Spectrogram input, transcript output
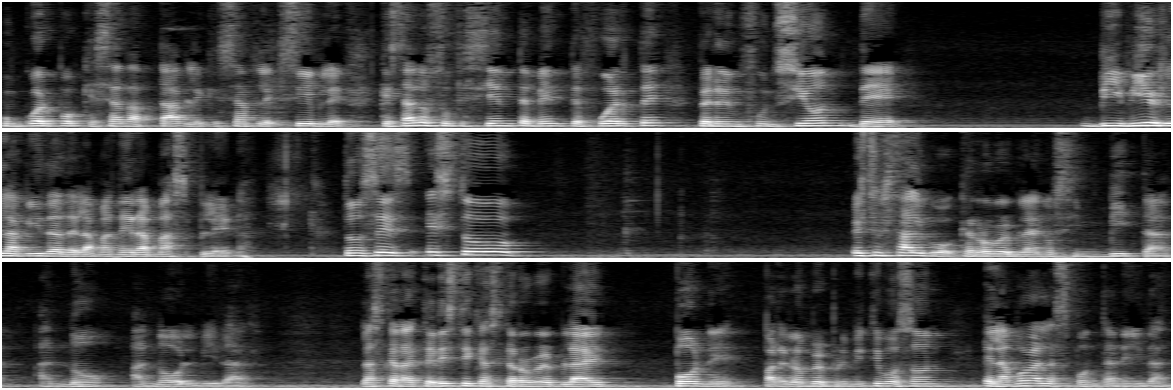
Un cuerpo que sea adaptable, que sea flexible, que sea lo suficientemente fuerte, pero en función de vivir la vida de la manera más plena. Entonces, esto esto es algo que Robert Bly nos invita a no, a no olvidar. Las características que Robert Bly pone para el hombre primitivo son el amor a la espontaneidad,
